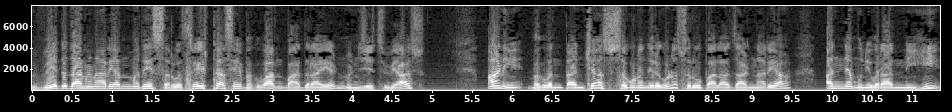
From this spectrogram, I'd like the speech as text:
वेद जाणणाऱ्यांमध्ये सर्वश्रेष्ठ असे भगवान बादरायण म्हणजेच व्यास आणि भगवंतांच्या सगुण निर्गुण स्वरूपाला जाणणाऱ्या अन्य मुनिवरांनीही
